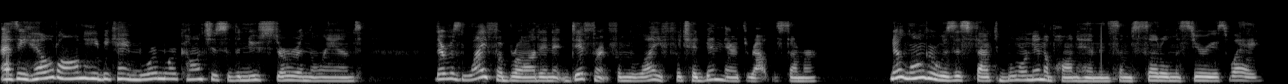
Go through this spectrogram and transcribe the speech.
As he held on, he became more and more conscious of the new stir in the land. There was life abroad in it different from the life which had been there throughout the summer. No longer was this fact borne in upon him in some subtle, mysterious way.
